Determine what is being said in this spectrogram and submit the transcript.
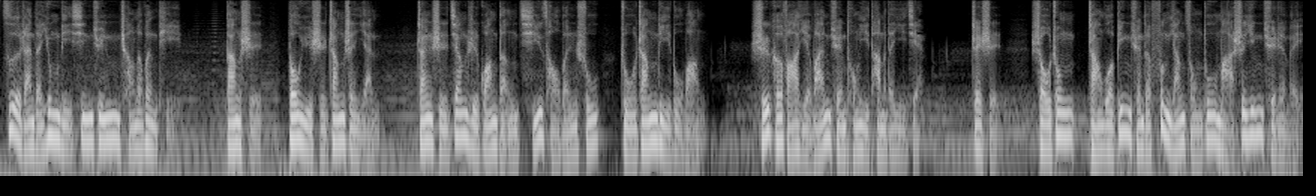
自然的拥立新君成了问题。当时，都御史张慎言、詹事姜日广等起草文书，主张立陆王。史可法也完全同意他们的意见。这时，手中掌握兵权的凤阳总督马士英却认为，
